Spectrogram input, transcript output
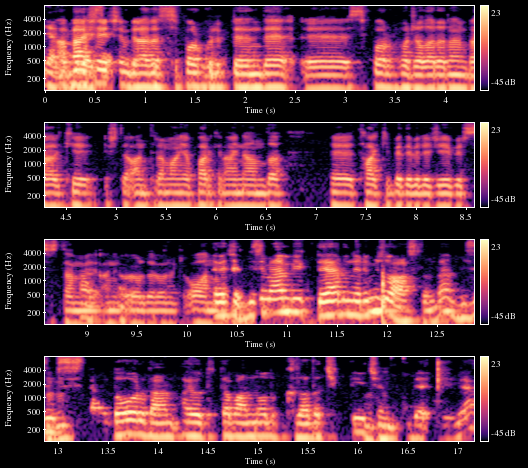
yani ben şey için biraz da spor kulüplerinde e, spor hocalarının belki işte antrenman yaparken aynı anda e, takip edebileceği bir sistem mi? Hani orada öğrenci o anlamda. Evet, evet, bizim en büyük değer önerimiz o aslında. Bizim Hı-hı. sistem doğrudan IoT tabanlı olup cloud'a çıktığı için de, de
